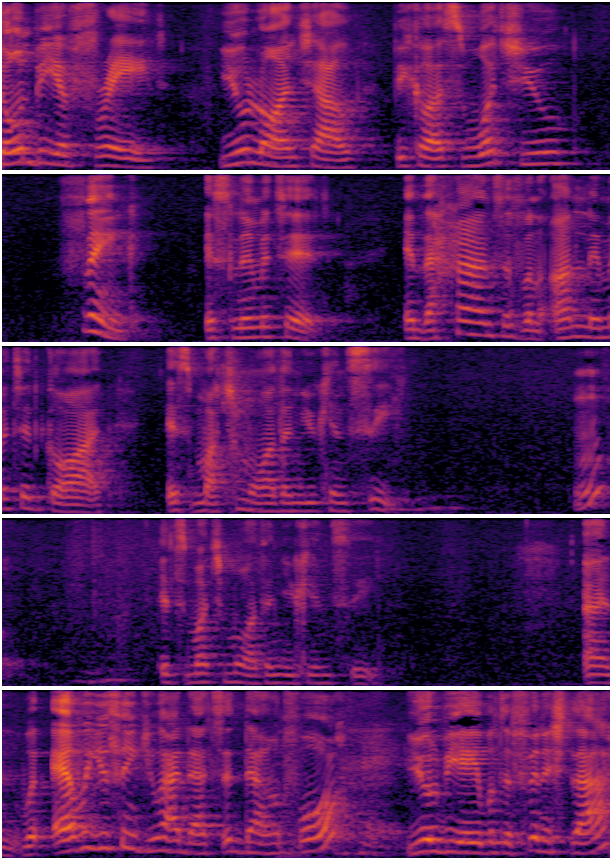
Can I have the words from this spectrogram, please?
don't be afraid. You launch out because what you think is limited in the hands of an unlimited God is much more than you can see. Hmm? It's much more than you can see. And whatever you think you had that sit down for, you'll be able to finish that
